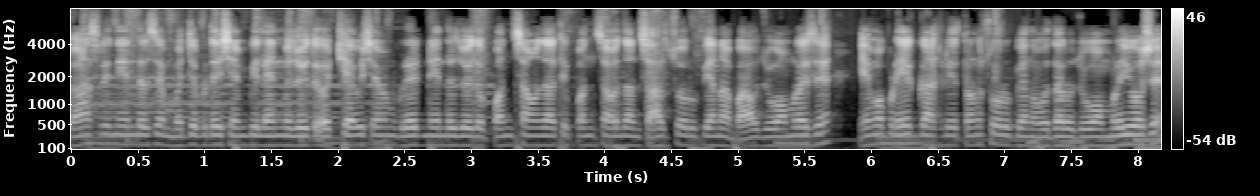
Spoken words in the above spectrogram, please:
ગાંસડીની અંદર છે મધ્યપ્રદેશ એમપી લાઇનમાં જોઈએ તો અઠ્યાવીસ એમએમ ગ્રેડની અંદર જોઈએ તો પંચાવન હજારથી પંચાવન હજાર ચારસો રૂપિયાના ભાવ જોવા મળે છે. એમાં પણ એક ઘાસડી ત્રણસો રૂપિયાનો વધારો જોવા મળ્યો છે.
